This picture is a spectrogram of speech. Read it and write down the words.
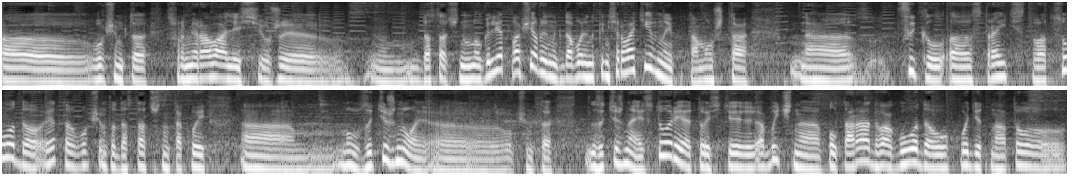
Э, в общем-то, сформировались уже достаточно много лет. Вообще рынок довольно консервативный, потому что э, цикл э, строительства ЦОДО – это, в общем-то, достаточно такой, ну, затяжной, в общем-то, затяжная история. То есть обычно полтора-два года уходит на то,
